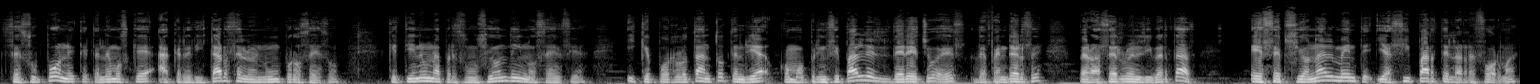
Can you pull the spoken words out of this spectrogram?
Se supone que tenemos que acreditárselo en un proceso que tiene una presunción de inocencia y que por lo tanto tendría como principal el derecho es defenderse, pero hacerlo en libertad excepcionalmente, y así parte la reforma,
